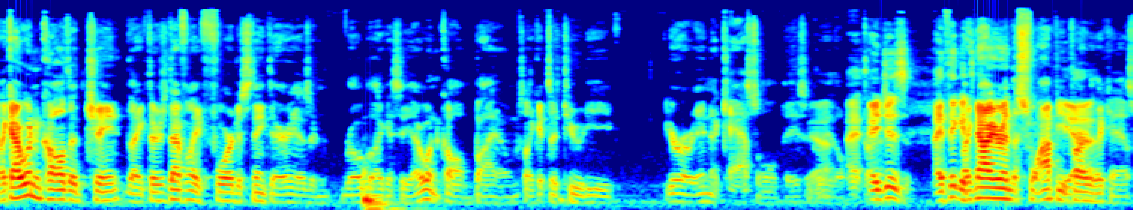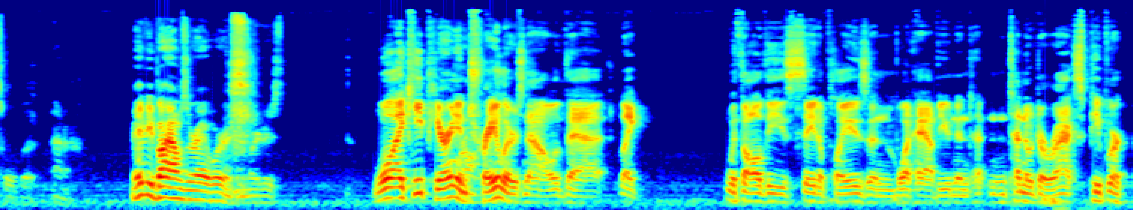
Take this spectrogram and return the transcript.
like I wouldn't call the chain like there's definitely four distinct areas in Rogue Legacy. I wouldn't call biomes. Like it's a two D. You're in a castle basically. yeah, I. I just I think like now you're in the swampy Yeah. part of the castle, but I don't know. Maybe biome's the right word. And we're just Well, I keep hearing in trailers now that like with all these state of plays and what have you, Nintendo Directs, people are.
